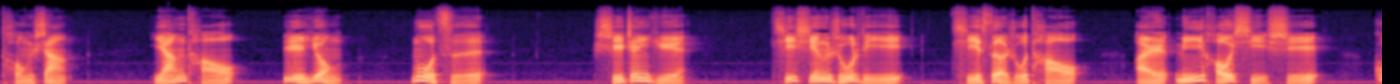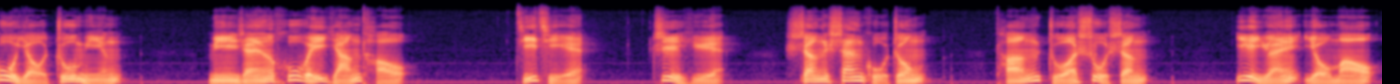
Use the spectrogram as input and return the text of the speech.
同上。杨桃，日用，木子。时珍曰：其形如梨，其色如桃，而猕猴喜食，故有诸名。闽人呼为杨桃。即解，志曰：生山谷中，藤着树生，叶缘有毛，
